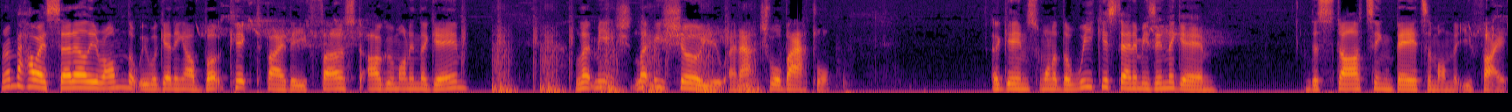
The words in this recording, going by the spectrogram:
Remember how I said earlier on that we were getting our butt kicked by the first Agumon in the game? Let me let me show you an actual battle against one of the weakest enemies in the game, the starting Betamon that you fight.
